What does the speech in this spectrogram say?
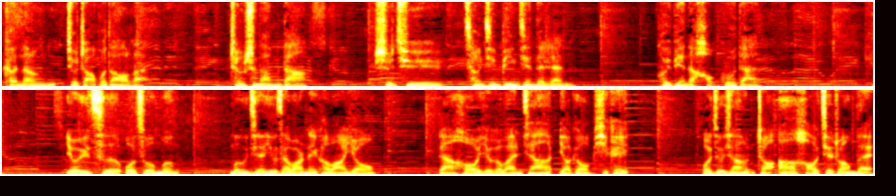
可能就找不到了。城市那么大，失去曾经并肩的人，会变得好孤单。有一次，我做梦。梦见又在玩那款网游，然后有个玩家要跟我 PK，我就想找阿豪借装备，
